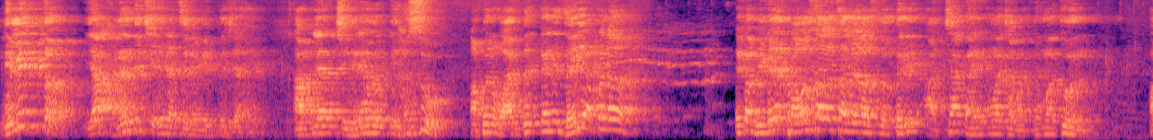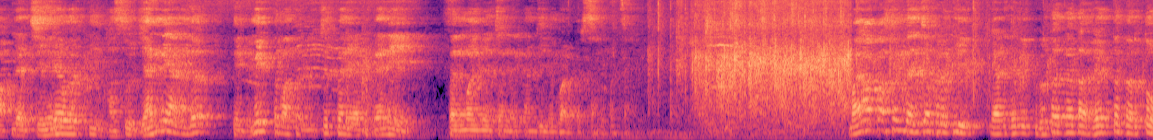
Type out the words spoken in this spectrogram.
निमित्त या आनंदी चेहऱ्याचे निमित्त जे आहे आपल्या चेहऱ्यावरती हसू आपण वार्धक्याने जरी आपण एका वेगळ्या प्रवासाला चाललेलो असतो तरी आजच्या कार्यक्रमाच्या माध्यमातून आपल्या चेहऱ्यावरती हसू ज्यांनी आणलं ते निमित्त मात्र निश्चितपणे या ठिकाणी सन्मान्य चंद्रकांतजी निंबाळकर साहेबांचा मनापासून त्यांच्या प्रती या ठिकाणी कृतज्ञता व्यक्त करतो.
